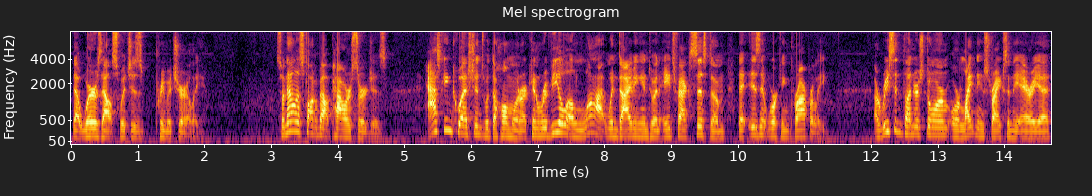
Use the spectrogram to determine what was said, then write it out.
that wears out switches prematurely. So now let's talk about power surges. Asking questions with the homeowner can reveal a lot when diving into an HVAC system that isn't working properly. A recent thunderstorm or lightning strikes in the area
